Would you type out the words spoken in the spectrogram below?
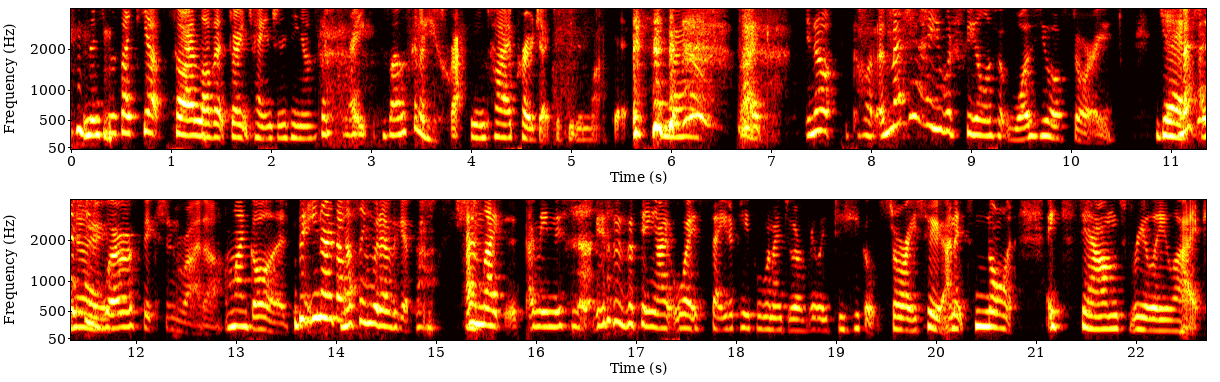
And then she was like, "Yep, so I love it. Don't change anything." And I was like, "Great," because I was going to scrap the entire project if you didn't like it. Wow. like, You know, God, imagine how you would feel if it was your story. Yeah, imagine if you were a fiction writer. Oh my God. But you know that. Nothing would ever get published. And like, I mean, this is this is a thing I always say to people when I do a really difficult story too. And it's not. It sounds really like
